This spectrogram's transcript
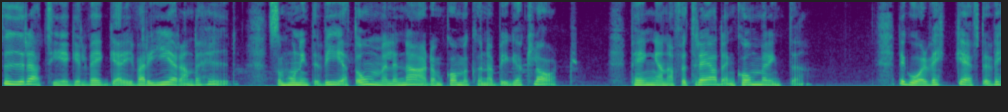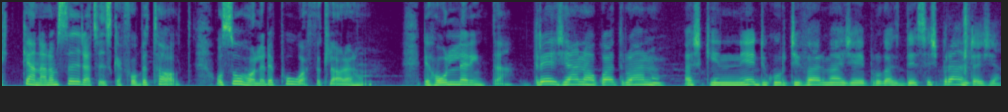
Fyra tegelväggar i varierande höjd som hon inte vet om eller när de kommer kunna bygga klart. Pengarna för träden kommer inte. Det går vecka efter vecka när de säger att vi ska få betalt och så håller det på, förklarar hon. Det håller inte. Já.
